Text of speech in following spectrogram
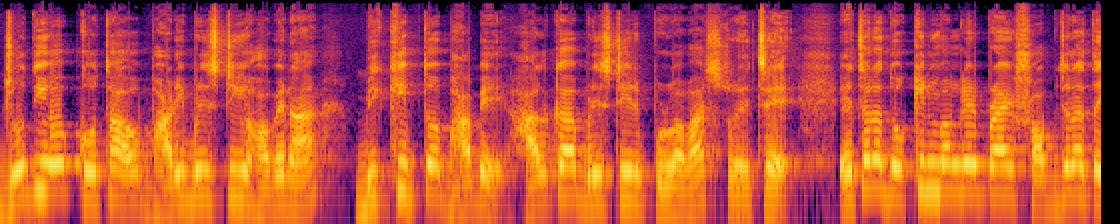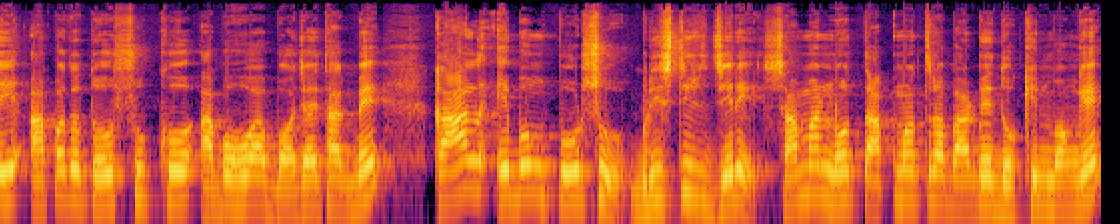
যদিও কোথাও ভারী বৃষ্টি হবে না, বিক্ষিপ্তভাবে হালকা বৃষ্টির পূর্বাভাস রয়েছে। এছাড়া দক্ষিণবঙ্গের প্রায় সব জেলাতেই আপাতত সূক্ষ্ম আবহাওয়া বজায় থাকবে। কাল এবং পরশু বৃষ্টির জেরে সামান্য তাপমাত্রা বাড়বে দক্ষিণবঙ্গে।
